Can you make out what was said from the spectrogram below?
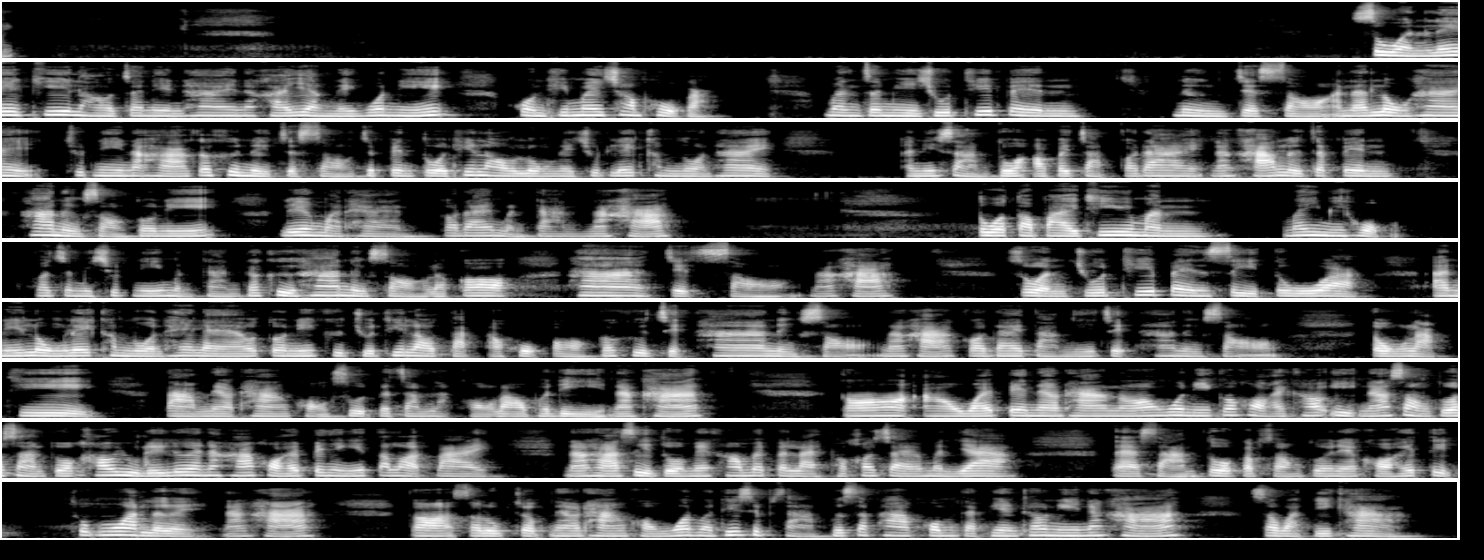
ส่วนเลขที่เราจะเน้นให้นะคะ อย่างในงวดนี้คนที่ไม่ชอบ6อะ มันจะมีชุดที่เป็น 172 อันนั้นลงให้ชุดนี้นะคะ ก็คือ 172 จะเป็นตัวที่เราลงในชุดเลขคำนวณให้ อันนี้ 3 ตัวเอาไปจับก็ได้นะคะ หรือจะเป็น 512 ตัวนี้เรียกมาแทนก็ได้เหมือนกันนะคะ ตัวต่อไปที่มันไม่มี 6 ก็จะมีชุดนี้เหมือนกันก็คือ 512 แล้วก็ 572 นะคะส่วนชุดที่เป็น 4 ตัว อันนี้ลงเลขคำนวณให้แล้ว ตัวนี้คือชุดที่เราตัดเอา 6 ออกก็คือ 7512 นะคะ ก็ได้ตามนี้ 7512 ตรงหลักที่ตามแนวทางของสูตรประจำหลักของเราพอดีนะคะ ก็เอาไว้เป็นแนวทางเนาะวันนี้ก็ขอให้เข้าอีกนะ 2 ตัว 3 ตัวเข้าอยู่เรื่อยๆนะคะ ขอให้เป็นอย่างนี้ตลอดไปนะคะ 4 ตัวไม่เข้าไม่เป็นไรเพราะเข้าใจว่ามันยาก แต่ 3 ตัวกับ 2 ตัวเนี่ยขอให้ติดทุกงวดเลยนะคะ ก็สรุปจบแนวทางของงวดวันที่ 13 พฤษภาคมแต่เพียงเท่านี้นะคะ สวัสดีค่ะ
